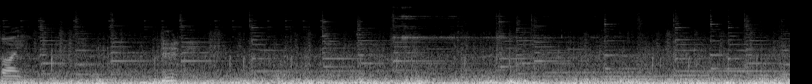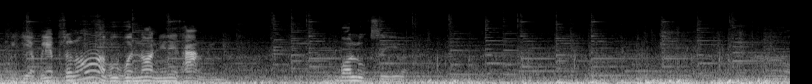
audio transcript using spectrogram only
ซอย เหยียบเล็บซะเนาะผู้คนนอนอยู่ในทางนี่บ่ลูกสีว่ะอ้าว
